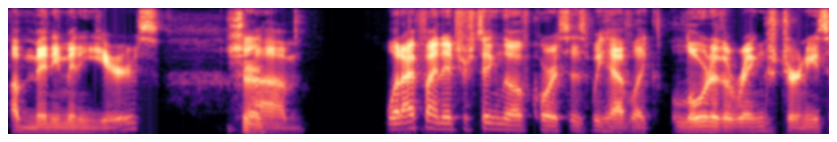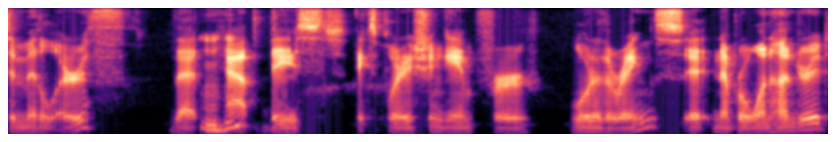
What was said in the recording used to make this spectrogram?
a many, many years. Sure. Um, what I find interesting, though, of course, is we have like Lord of the Rings Journeys in Middle Earth, that mm-hmm. app based exploration game for Lord of the Rings at number 100.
